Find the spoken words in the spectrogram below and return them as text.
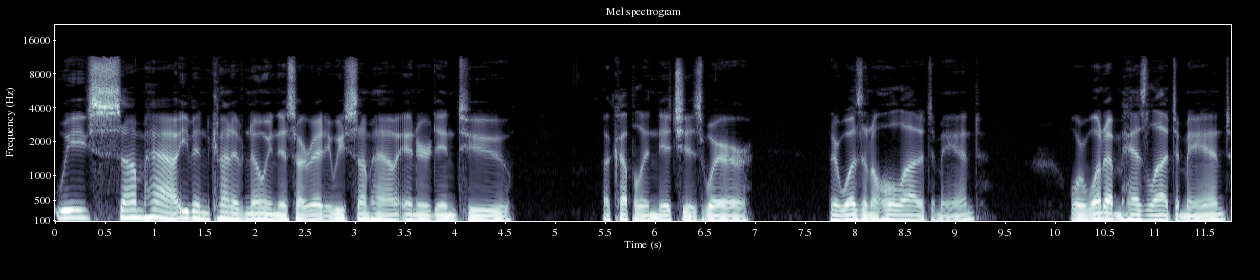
we somehow, even kind of knowing this already, we somehow entered into a couple of niches where there wasn't a whole lot of demand, or one of them has a lot of demand,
